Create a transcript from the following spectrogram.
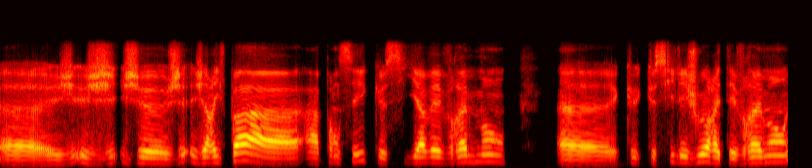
Euh, je n'arrive pas à, penser que s'il y avait vraiment que, que, si les joueurs étaient vraiment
